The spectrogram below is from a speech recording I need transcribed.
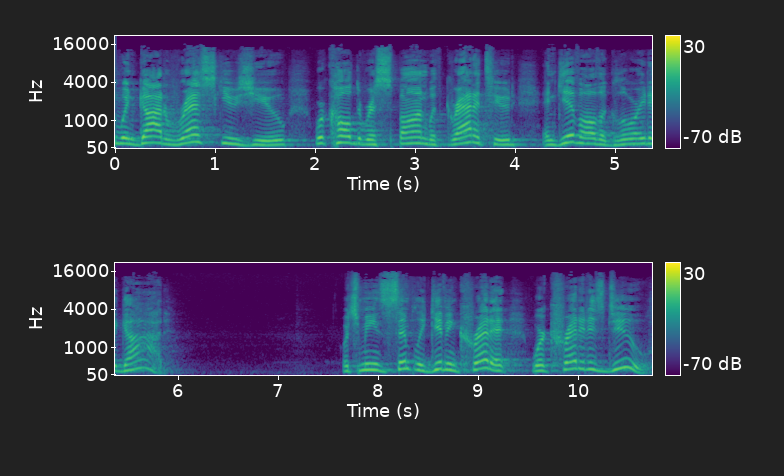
when God rescues you, we're called to respond with gratitude and give all the glory to God. Which means simply giving credit where credit is due.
